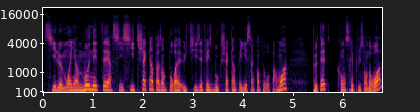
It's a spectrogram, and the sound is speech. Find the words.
si le moyen monétaire, si, si chacun, par exemple, pourrait utiliser Facebook, chacun payait 50 euros par mois, peut-être qu'on serait plus en droit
